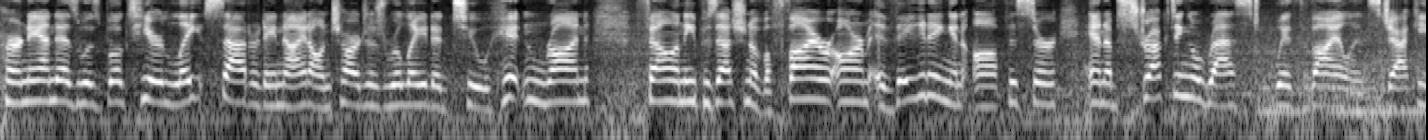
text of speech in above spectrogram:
Hernandez was booked here late Saturday night on charges related to hit and run, felony possession of a firearm, evading an officer, and obstructing arrest with violence. Jackie.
